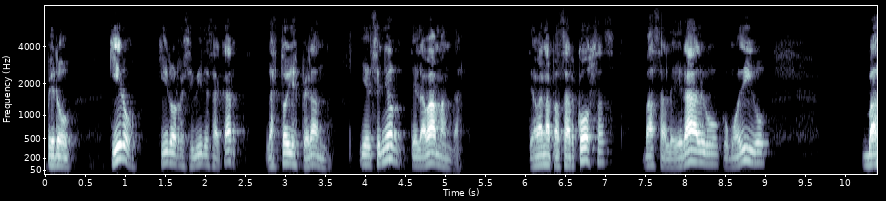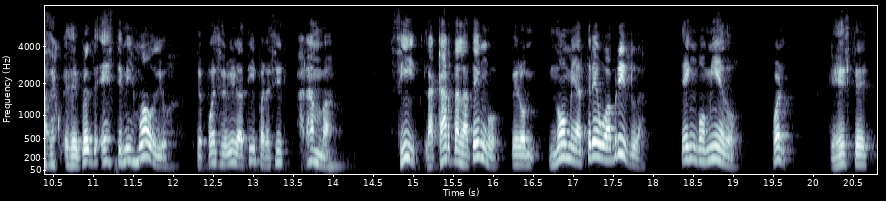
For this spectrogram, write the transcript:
pero quiero, quiero recibir esa carta, la estoy esperando. Y el Señor te la va a mandar. Te van a pasar cosas, vas a leer algo, como digo, vas de repente este mismo audio te puede servir a ti para decir, caramba, sí, la carta la tengo, pero no me atrevo a abrirla, tengo miedo. Bueno, que este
